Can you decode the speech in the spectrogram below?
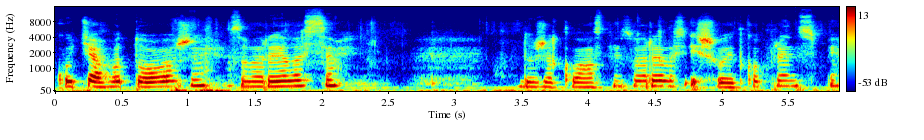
Кутя готова вже, зварилася. Дуже класно зварилась і швидко, в принципі.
